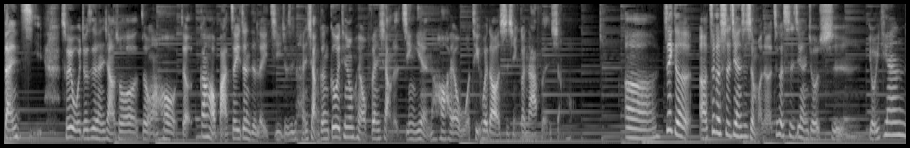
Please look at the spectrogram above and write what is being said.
三集。所以我就是很想说，这往后就刚好把这一阵子累积，就是很想跟各位听众朋友分享的经验，然后还有我体会到的事情跟大家分享。呃，这个呃，这个事件是什么呢？这个事件就是有一天，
